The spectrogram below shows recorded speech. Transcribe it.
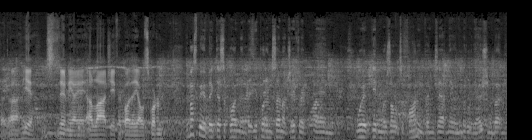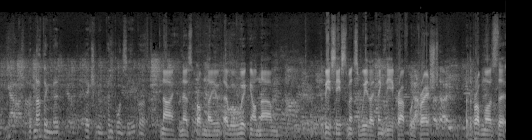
But uh, yeah, it's certainly a, a large effort by the old squadron. It must be a big disappointment that you put in so much effort and weren't getting results of finding things out there in the middle of the ocean, but but nothing that actually pinpoints the aircraft. No, and that's the problem. They, they were working on um, the best estimates of where they think the aircraft would have crashed. But the problem was that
